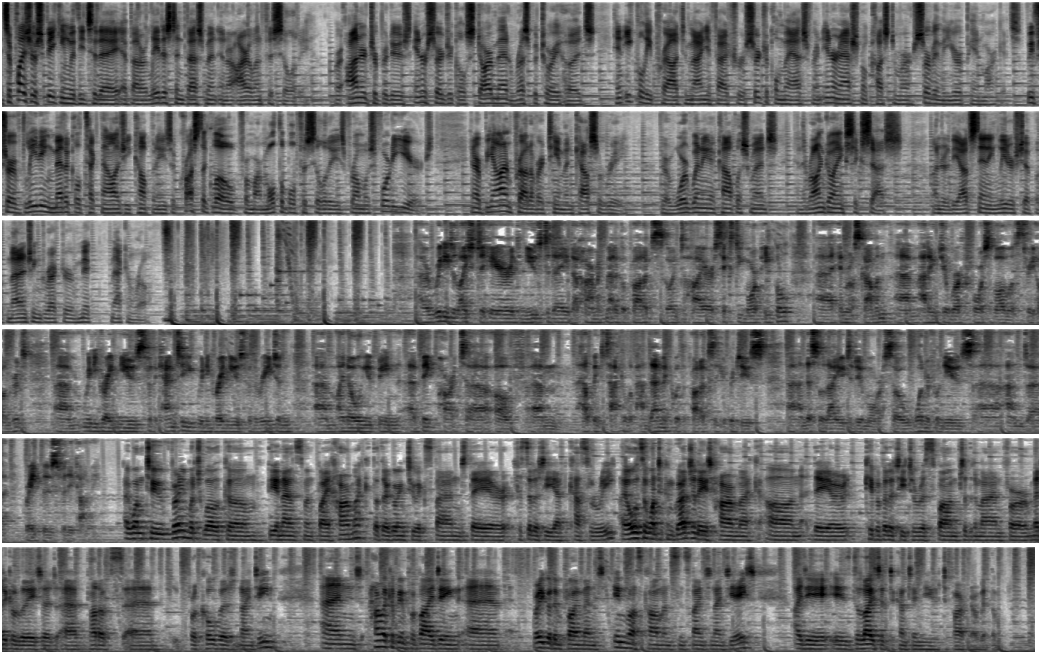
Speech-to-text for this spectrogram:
It's a pleasure speaking with you today about our latest investment in our Ireland facility. We're honored to produce intersurgical StarMed respiratory hoods and equally proud to manufacture a surgical mask for an international customer serving the European markets. We've served leading medical technology companies across the globe from our multiple facilities for almost 40 years and are beyond proud of our team in Castlerea, their award-winning accomplishments, and their ongoing success under the outstanding leadership of Managing Director Mick McEnroe. Uh, really delighted to hear the news today that Harmac Medical Products is going to hire 60 more people uh, in Roscommon, um, adding to your workforce of almost 300. Um, really great news for the county, really great news for the region. Um, I know you've been a big part uh, of um, helping to tackle the pandemic with the products that you produce, uh, and this will allow you to do more. So wonderful news uh, and uh, great boost for the economy. I want to very much welcome the announcement by Harmac that they're going to expand their facility at Castlerea. I also want to congratulate Harmac on their capability to respond to the demand for medical related uh, products uh, for COVID 19. And Harmac have been providing uh, very good employment in Roscommon since 1998. IDA is delighted to continue to partner with them.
